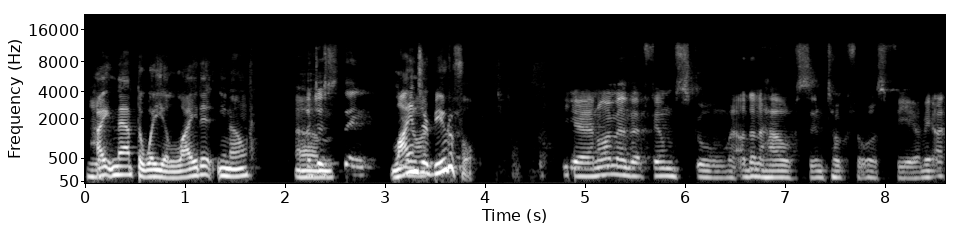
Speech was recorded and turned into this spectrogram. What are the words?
yeah. heighten that the way you light it. You know, um, I just think lines you know, are beautiful. Yeah, and I remember at film school. I don't know how cinematography was for you. I mean, I,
